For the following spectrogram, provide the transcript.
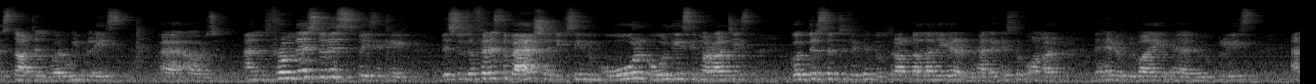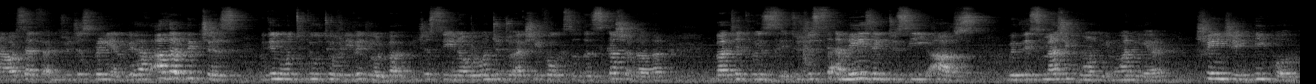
started where we place uh, ours. And from this to this, basically, this was the first batch, and you've seen them all, all these Emiratis got their certificate, Dr. Abdullah here, and had a guest of honor, the head of Dubai uh, police, and ourselves, and it was just brilliant. We have other pictures, we didn't want to do too individual, but just, you know, we wanted to actually focus on the discussion rather, but it was, it was just amazing to see us with this magic wand in one year, changing people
